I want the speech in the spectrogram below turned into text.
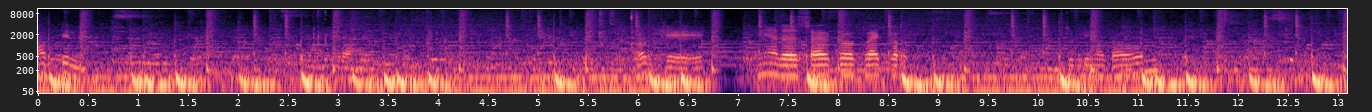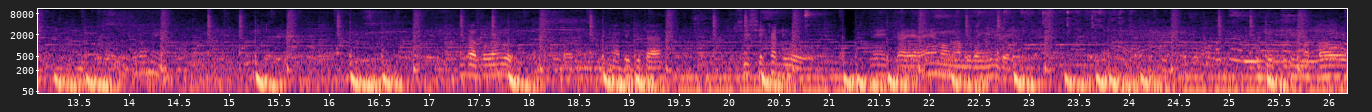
Alpin ada circle tracker 75 tahun. Bentar pegang dulu. Dan nanti kita sisihkan dulu. Ini kayaknya mau ngambil yang ini deh. 75 tahun.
